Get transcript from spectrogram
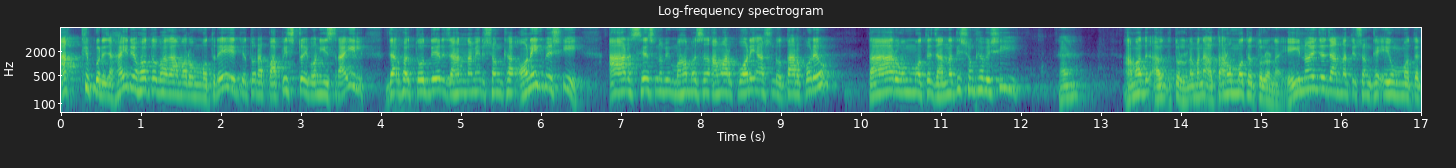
আক্ষেপ করে যে হাই রে হতভাগা আমার উম্মত রে, যে তোরা পাপিষ্ট এবং ইসরাইল, যার ফলে তোদের জাহান্নামের সংখ্যা অনেক বেশি। আর শেষ নবী মোহাম্মদ আমার পরে আসলো, তারপরেও তার উম্মতে জান্নাতির সংখ্যা বেশি? হ্যাঁ। আমাদের তুলনায় মানে তার উম্মতের তুলনায়। এই নয় যে জান্নাতির সংখ্যা এই উম্মতের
